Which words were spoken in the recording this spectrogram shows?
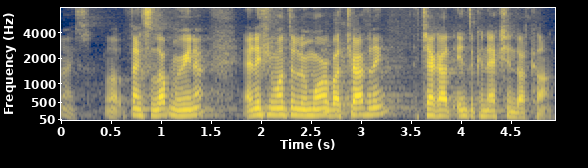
Nice. Well, thanks a lot, Marina. And if you want to learn more about traveling, check out interconnection.com.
